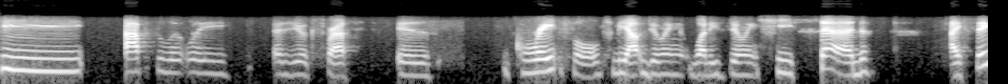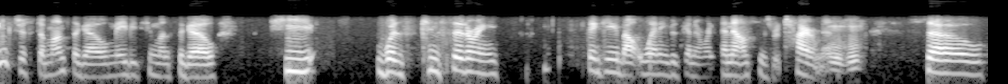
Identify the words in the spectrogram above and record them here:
He absolutely, as you expressed, is grateful to be out doing what he's doing. He said, I think just a month ago, maybe two months ago, he was considering thinking about when he was going to re- announce his retirement. Mm-hmm. So,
